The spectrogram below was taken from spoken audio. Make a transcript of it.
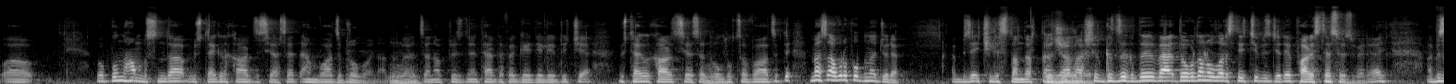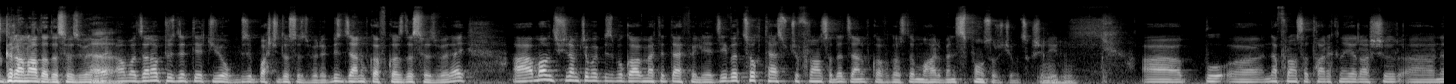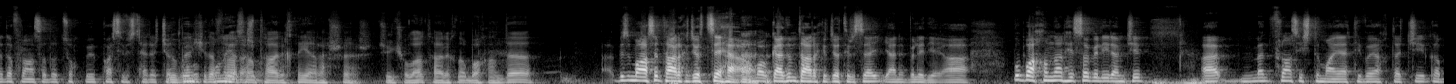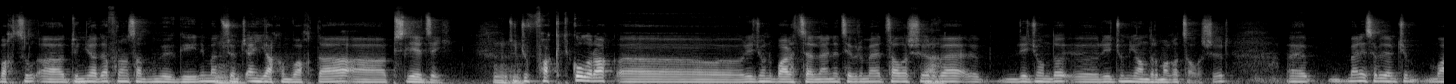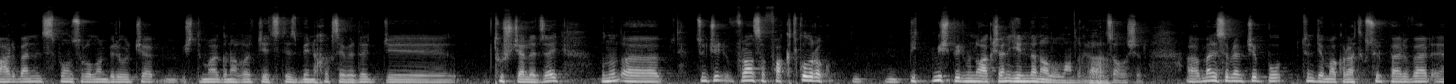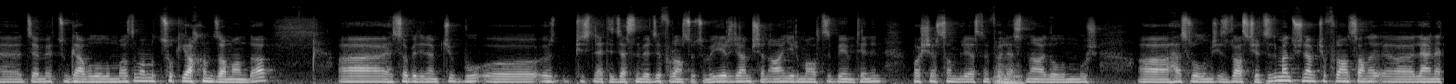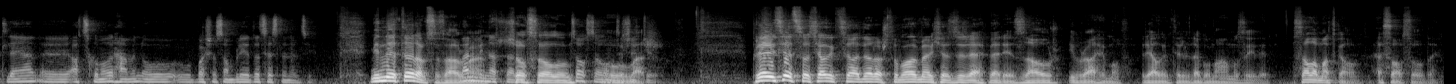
Və bunun hamısında müstəqil xarici siyasət ən vacib rol oynadı və cənab prezident hər dəfə qeyd edirdi ki, müstəqil xarici siyasət olduqca vacibdir. Məhz Avropa buna görə bizə ikili standartlar yanaşır, qıcıqdır və doğrudan onlar istəyir ki, biz gedək Parisdə söz verək. Biz Qranadada söz verək. Hə. Amma cənab prezident deyir ki, yox, biz Bakıda söz verək. Biz Cənub Qafqazda söz verək. Amma düşünürəm ki, biz müqaviməti dəf eləyəcəyik və çox təəssüf ki, Fransada Cənub Qafqazda müharibənin sponsoru kimi çıxış edir bu nə Fransa tarixinə yaraşır, nə də Fransada çox böyük passivist hərəkat olub. Bəlkə də Fransa tarixinə yaraşır. Çünki onların tarixinə baxanda biz müasir tarixi götürsək, hə, amma qədim tarixi götürsək, yəni belə deyək, bu baxımdan hesab eləyirəm ki, mən Fransa ictimaiyyəti və yaxud da ki, qabaqcıl dünyada Fransanın mövqeyini mən düşünürəm ki, ən yaxın vaxtda pisləyəcək. Çünki faktiki olaraq ə, regionu barətçilərinə çevirməyə çalışır ha. və regionda ə, regionu yandırmağa çalışır. Ə, mən hesab edirəm ki, müharibənin sponsoru olan bir ölkə ictimai qınağa gec-tez beynəlxalq səviyyədə ə, tuş gələcək. Bunun ə, çünki Fransa faktiki olaraq bitmiş bir münaqişəni yenidən alovlandırmağa ha. çalışır. Ə, mən hesab edirəm ki, bu bütün demokratik sülhpərvər cəmiyyət üçün qəbul olunmazdır, amma çox yaxın zamanda hesab edirəm ki, bu öz pis nəticəsini verəcək Fransa üçün. Və yeri gəlmişkən ayın 26-cı BMT-nin Baş Assambleyasının fələsinə aid olunmuş həsr olunmuş iclas keçirir. Mən düşünürəm ki, Fransanı lənətləyən açıqlamalar həmin o Baş Assambleyada səslənəcək. Minnətdaram sizə Arman. Mən minnətdaram. Çox sağ olun. Çox sağ olun, təşəkkür edirəm. Prioritet Sosial-İqtisadi Araşdırmalar Mərkəzi rəhbəri Zaur İbrahimov real intervyuda qonağımız idi. Salamat qalın. Əsas oldu.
